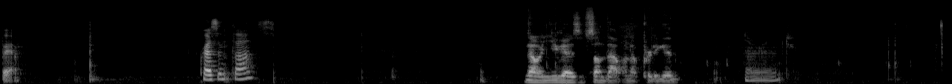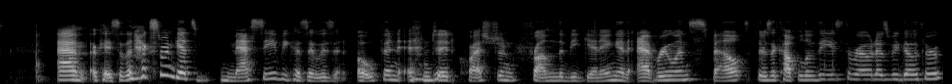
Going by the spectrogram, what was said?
But yeah. Crescent thoughts? No, you guys have summed that one up pretty good. All right. Um, okay, so the next one gets messy because it was an open-ended question from the beginning, and everyone spelt. There's a couple of these throughout as we go through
